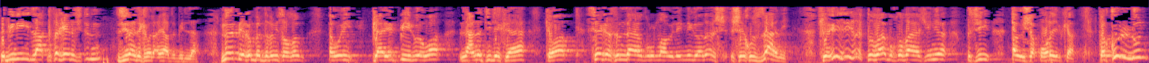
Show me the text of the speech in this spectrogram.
تبيني لاقطة غير شيء زيادة والعياذ بالله. لا بيغمبر دفرني صلى الله عليه وسلم أوي بياي بير أو لعنتي لك لا كوا سيغة لا يضر الله إليه ميقال الشيخ الزاني شو هي اقتضاء مقتضاء شينية بس أو يشق قريبك فكل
